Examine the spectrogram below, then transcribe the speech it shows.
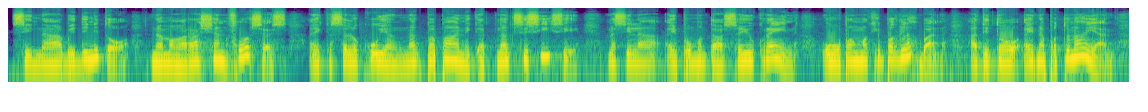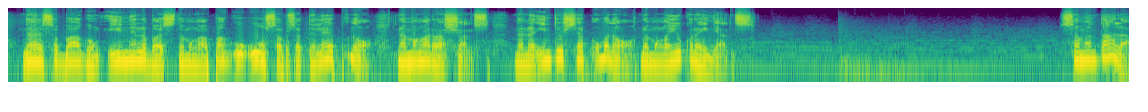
Sinabi din ito na mga Russian forces ay kasalukuyang nagpapanik at nagsisisi na sila ay pumunta sa Ukraine upang makipaglaban at ito ay napatunayan dahil sa bagong inilabas na mga pag-uusap sa telepono ng mga Russians na na-intercept umano ng mga Ukrainians. Samantala,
